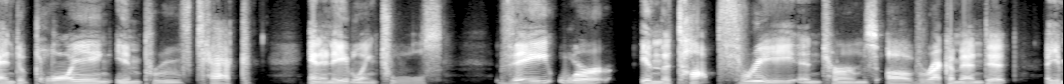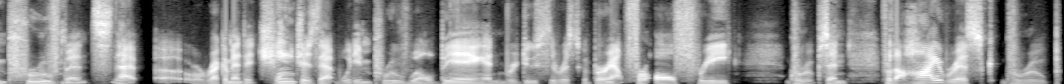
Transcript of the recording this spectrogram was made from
and deploying improved tech and enabling tools, they were in the top three in terms of recommended improvements that uh, or recommended changes that would improve well-being and reduce the risk of burnout for all three groups. And for the high risk group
